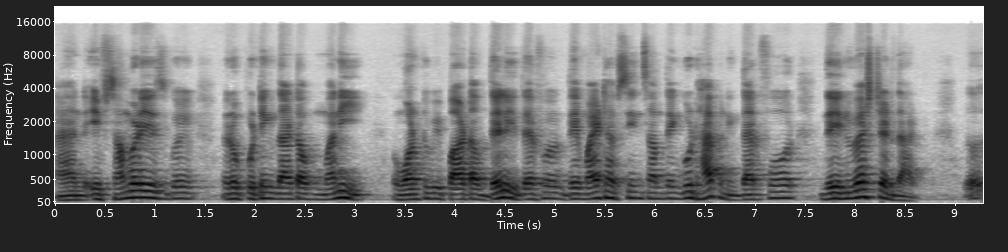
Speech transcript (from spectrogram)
And if somebody is going, you know, putting that of money, want to be part of Delhi, therefore they might have seen something good happening. Therefore, they invested that uh,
